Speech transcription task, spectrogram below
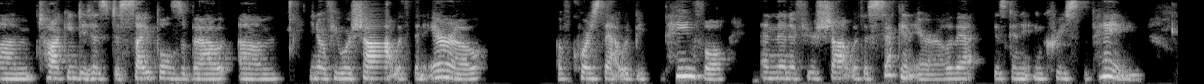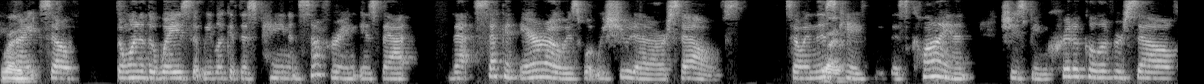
um, talking to his disciples about, um, you know, if you were shot with an arrow, of course that would be painful, and then if you're shot with a second arrow, that is going to increase the pain, right. right? So, so one of the ways that we look at this pain and suffering is that that second arrow is what we shoot at ourselves. So in this right. case, this client, she's being critical of herself.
